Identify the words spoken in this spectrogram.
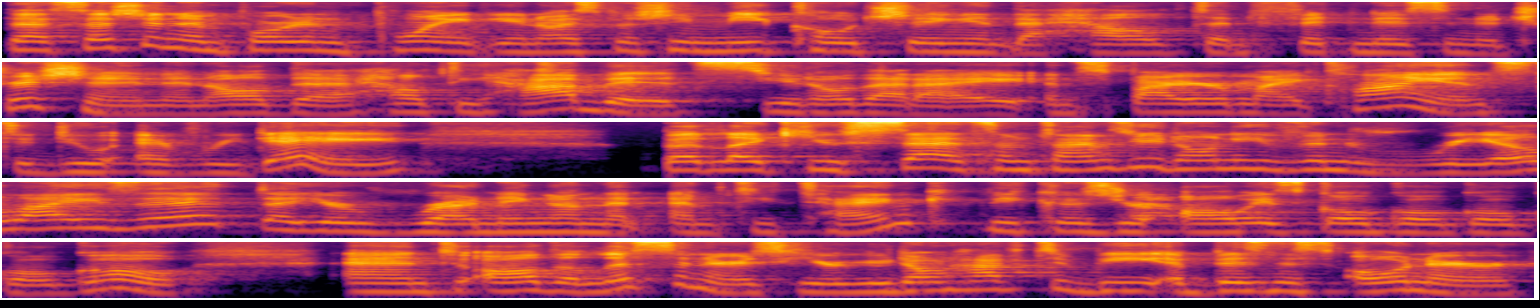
That's such an important point, you know, especially me coaching in the health and fitness and nutrition and all the healthy habits, you know, that I inspire my clients to do every day. But like you said, sometimes you don't even realize it that you're running on an empty tank because you're Yeah. always go, go, go, go, go. And to all the listeners here, you don't have to be a business owner.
